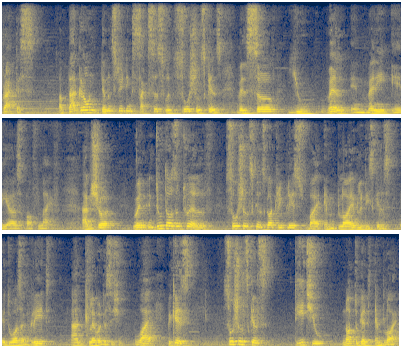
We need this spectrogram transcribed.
practice. A background demonstrating success with social skills will serve you well in many areas of life. I'm sure when in 2012 social skills got replaced by employability skills, it was a great and clever decision. Why? Because social skills teach you not to get employed.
